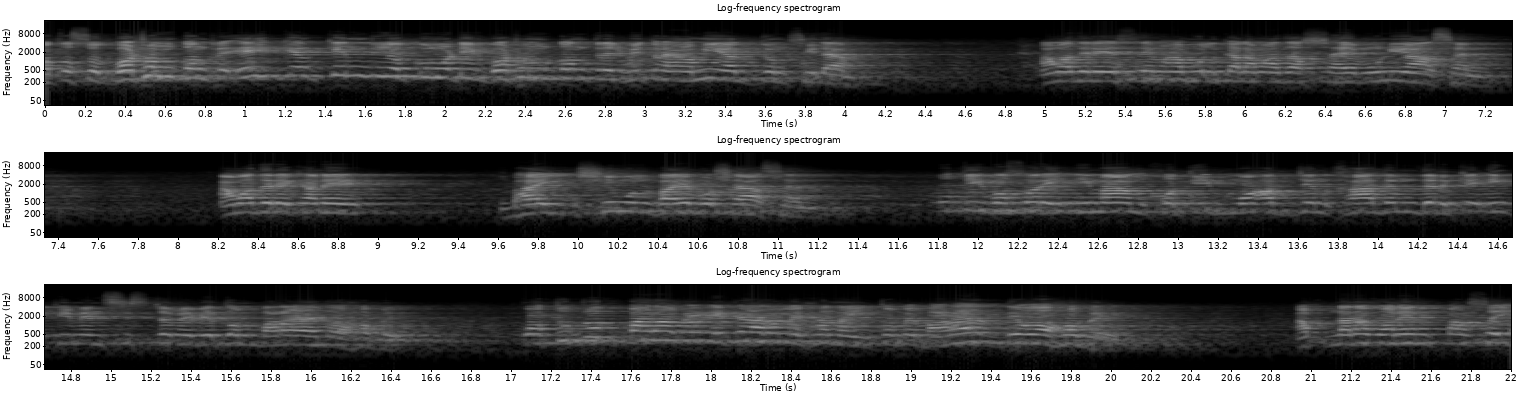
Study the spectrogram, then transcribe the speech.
অথচ গঠনতন্ত্রে, এই কেন্দ্রীয় কমিটির গঠনতন্ত্রের ভিতরে আমি একজন ছিলাম। আমাদের এস এম আবুল কালাম আজাদ সাহেব উনিও আছেন। আমাদের এখানে ভাই শিমুল ভাই বসে আছেন। প্রতি বছরে ইমাম, খতিব মোয়াজ্জিন খাদেমদেরকে ইনক্রিমেন্ট সিস্টেমে বেতন বাড়ায় দেওয়া হবে। কতটুক বাড়াবে এটা আর লেখা নাই, তবে বাড়ায় দেওয়া হবে। আপনারা বলেন, পাঁচই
